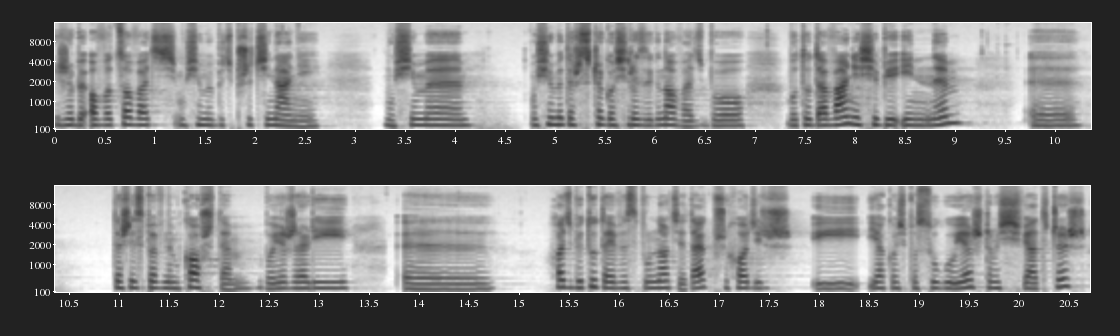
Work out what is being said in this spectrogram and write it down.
I żeby owocować, musimy być przycinani. Musimy, musimy też z czegoś rezygnować, bo, bo to dawanie siebie innym e, też jest pewnym kosztem, bo jeżeli y, choćby tutaj we wspólnocie, tak, przychodzisz i jakoś posługujesz, czymś świadczysz,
